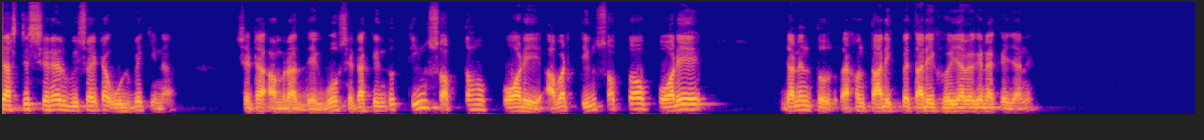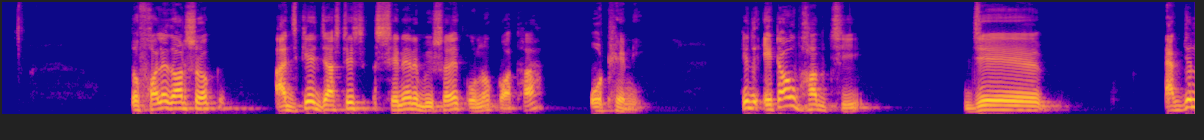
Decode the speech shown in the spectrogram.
জাস্টিস সেনের বিষয়টা উঠবে কিনা, সেটা আমরা দেখব। সেটা কিন্তু তিন সপ্তাহ পরে, আবার তিন সপ্তাহ পরে, জানেন তো, এখন তারিখ পে তারিখ হয়ে যাবে কিনা কে জানে। তো ফলে দর্শক, আজকে জাস্টিস সেনের বিষয়ে কোনো কথা ওঠেনি। কিন্তু এটাও ভাবছি যে, একজন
